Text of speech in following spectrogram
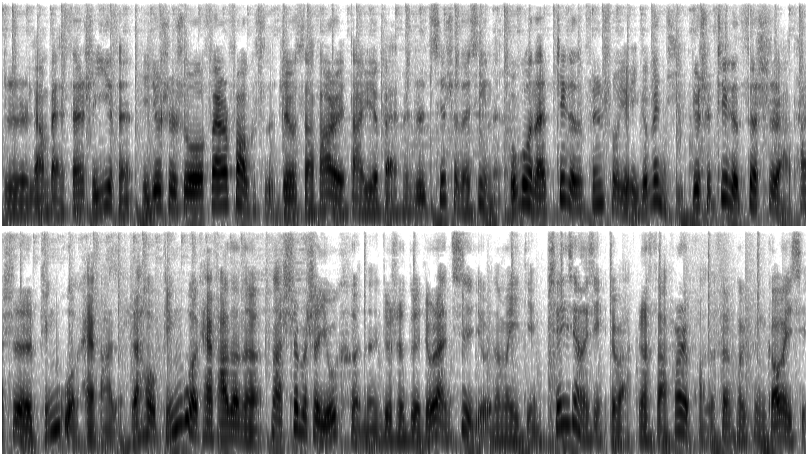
是两百三十一分，也就是说 Firefox 只有 Safari 大约百分之七十的性能。不过呢，这个分数有一个问题，就是这个测试啊，它是苹果开发的，然后苹果开发的呢，那是不是有可能就是对浏览器有那么一点偏向性，对吧？让 Safari 跑的分会更高一些。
